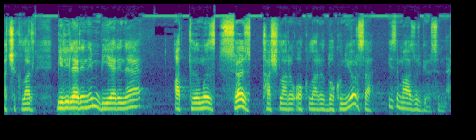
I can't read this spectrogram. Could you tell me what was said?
açıklar. Birilerinin bir yerine attığımız söz taşları, okları dokunuyorsa bizi mazur görsünler.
